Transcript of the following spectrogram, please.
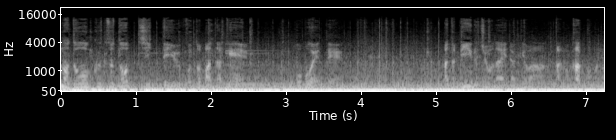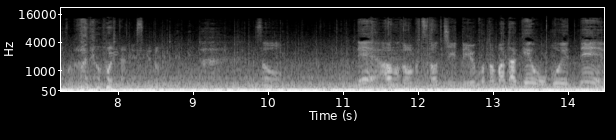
の洞窟どっちっていう言葉だけ覚えてあとビールちょうだいだけはあの各国の言葉で覚えたんですけど。そう。で青の洞窟どっちっていう言葉だけを覚えて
